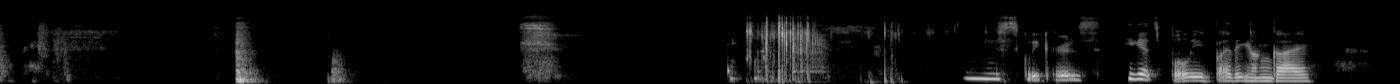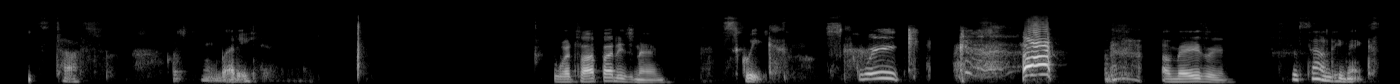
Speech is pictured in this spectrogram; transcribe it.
Okay. Squeakers. He gets bullied by the young guy. It's tough. Hey, buddy. What's that buddy's name? Squeak. Squeak. Amazing. The sound he makes.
